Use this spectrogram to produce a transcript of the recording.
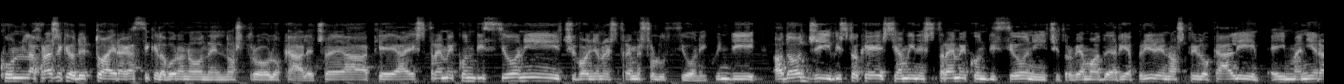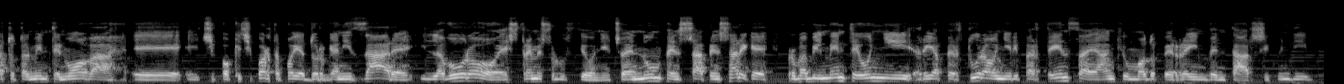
con la frase che ho detto ai ragazzi che lavorano nel nostro locale, cioè a, che a estreme condizioni ci vogliono estreme soluzioni. Quindi ad oggi, visto che siamo in estreme condizioni, ci troviamo a riaprire i nostri locali in maniera totalmente nuova e, e ci, che ci porta poi ad organizzare il lavoro estreme soluzioni, cioè non pensa, pensare che probabilmente ogni riapertura, ogni ripartenza è anche un modo per reinventarsi. Quindi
